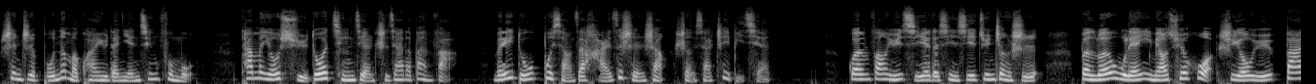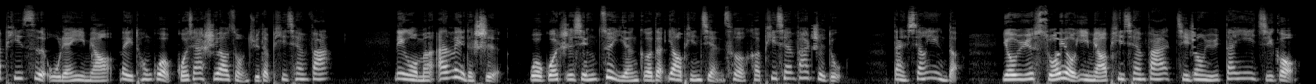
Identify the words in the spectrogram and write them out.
甚至不那么宽裕的年轻父母，他们有许多勤俭持家的办法，唯独不想在孩子身上省下这笔钱。官方与企业的信息均证实，本轮五联疫苗缺货是由于八批次五联疫苗未通过国家食药总局的批签发。令我们安慰的是，我国执行最严格的药品检测和批签发制度，但相应的，由于所有疫苗批签发集中于单一机构，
